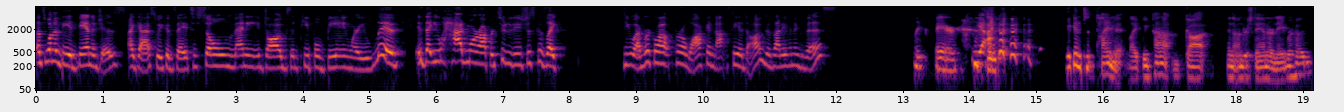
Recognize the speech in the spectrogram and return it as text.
that's one of the advantages, I guess we could say to so many dogs and people being where you live is that you had more opportunities just cause like, do you ever go out for a walk and not see a dog? Does that even exist? Like fair. Yeah. we can t- time it. Like we kind of got and understand our neighborhood.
